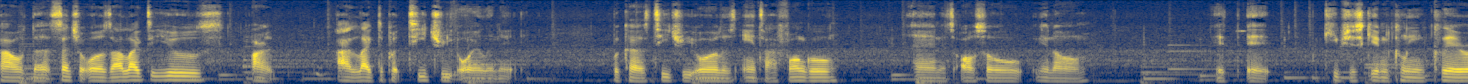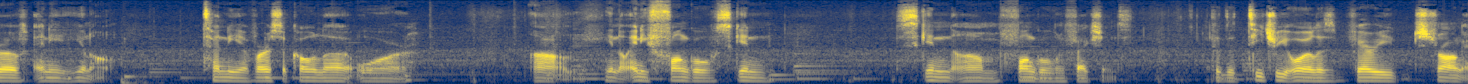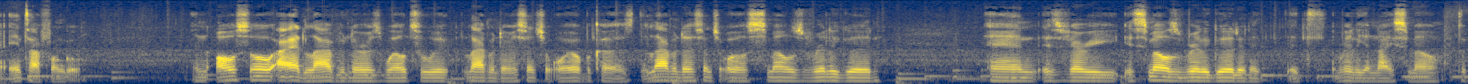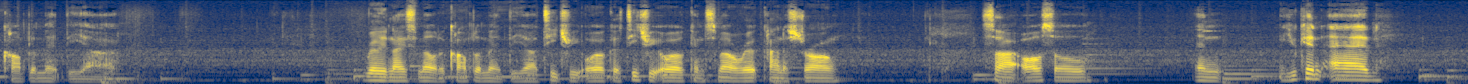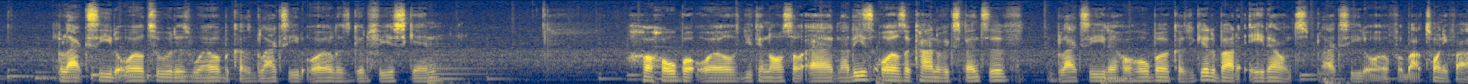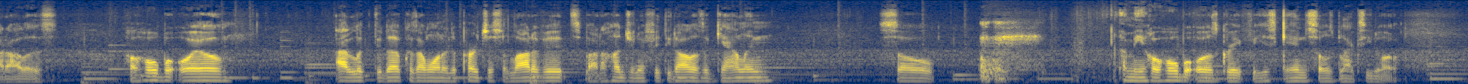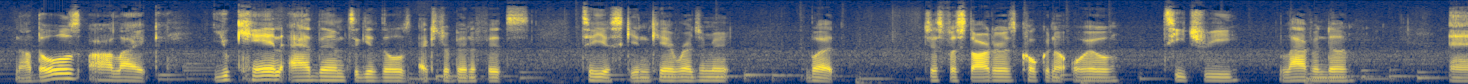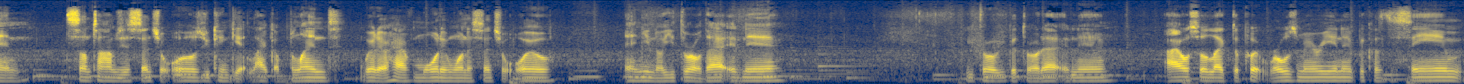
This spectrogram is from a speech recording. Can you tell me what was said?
now the essential oils I like to use are I like to put tea tree oil in it because tea tree oil is antifungal and it's also you know it it keeps your skin clean clear of any you know tinea versicolor or um, you know any fungal skin skin um, fungal infections because the tea tree oil is very strong antifungal. And also I add lavender as well to it lavender essential oil because the lavender essential oil smells really good. And it's very it smells really good and it, it's really a nice smell to complement the uh, really nice smell to complement the uh, tea tree oil because tea tree oil can smell real kind of strong. So I also and you can add black seed oil to it as well because black seed oil is good for your skin. Jojoba oil you can also add. Now these oils are kind of expensive black seed and jojoba because you get about an 8 ounce black seed oil for about $25 jojoba oil i looked it up because i wanted to purchase a lot of it. It's about $150 a gallon. So I mean, jojoba oil is great for your skin, so is black seed oil. Now, those are like, you can add them to give those extra benefits to your skincare regimen, but just for starters, coconut oil, tea tree, lavender, and sometimes the essential oils you can get like a blend where they'll have more than one essential oil and you know you throw that in there you throw you could throw that in there i also like to put rosemary in it because the same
